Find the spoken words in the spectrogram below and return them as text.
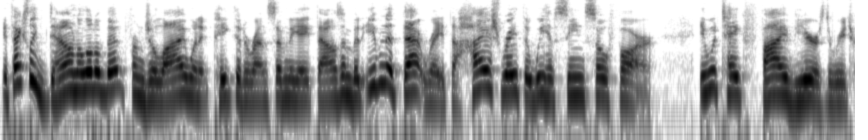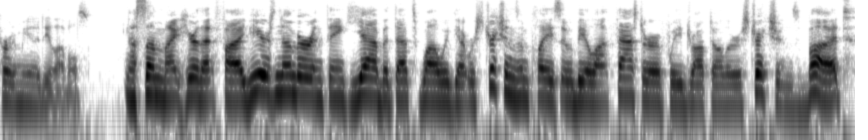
It's actually down a little bit from July when it peaked at around 78,000, but even at that rate, the highest rate that we have seen so far, it would take five years to reach herd immunity levels. Now, some might hear that five years number and think, yeah, but that's while we've got restrictions in place. It would be a lot faster if we dropped all the restrictions. But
